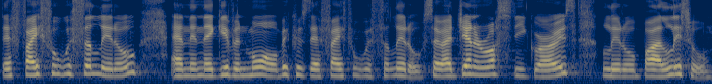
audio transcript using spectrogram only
they're faithful with the little, and then they're given more because they're faithful with the little. So our generosity grows little by little.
